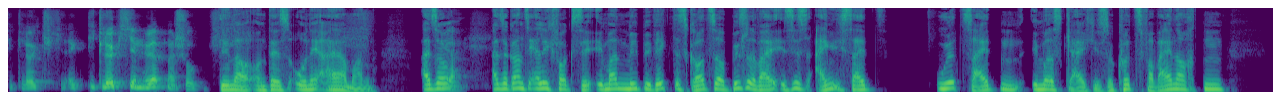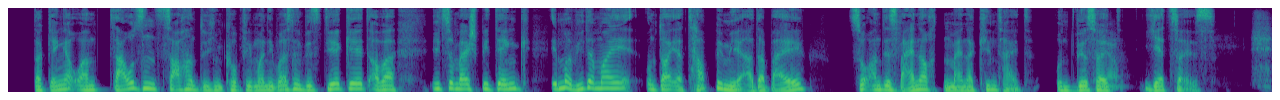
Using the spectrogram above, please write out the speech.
Die, Glöckchen, die Glöckchen hört man schon. Genau, und das ohne Eiermann. Also, Ja. also ganz ehrlich, Foxy, ich meine, mich bewegt das gerade so ein bisschen, weil es ist eigentlich seit Urzeiten immer das Gleiche. So kurz vor Weihnachten, da gehen einem tausend Sachen durch den Kopf. Ich meine, ich weiß nicht, wie es dir geht, aber ich zum Beispiel denke immer wieder mal, und da ertappe ich mich auch dabei, so an das Weihnachten meiner Kindheit und wie es halt Ja. jetzt ist.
